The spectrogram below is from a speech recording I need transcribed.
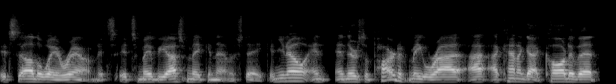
it's the other way around. It's it's maybe us making that mistake. And you know, and and there's a part of me where I I, I kind of got caught in that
